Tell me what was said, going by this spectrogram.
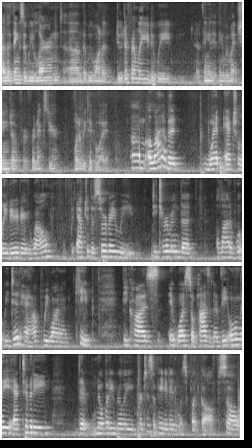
are there things that we learned um, that we want to do differently? Do we think anything we might change up for, for next year? What did we take away? Um, a lot of it went actually very, very well. After the survey, we determined that a lot of what we did have, we want to keep because it was so positive. The only activity that nobody really participated in was foot golf. So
